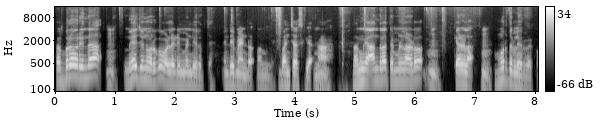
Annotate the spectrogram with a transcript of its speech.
ಫೆಬ್ರವರಿಯಿಂದ ಮೇ ಜೂನ್ ವರೆಗೂ ಒಳ್ಳೆ ಡಿಮ್ಯಾಂಡ್ ಇರುತ್ತೆ. ಡಿಮ್ಯಾಂಡ್ ನಮ್ಗೆ. ಬಂಚಸ್ಗೆ ನಮ್ಗೆ ಆಂಧ್ರ ತಮಿಳ್ನಾಡು. ಕೇರಳ ಹ್ಮ್. ಮೂರ್ ತಿಂಗಳಿರ್ಬೇಕು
